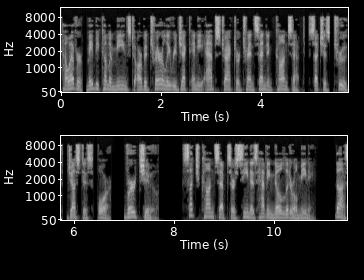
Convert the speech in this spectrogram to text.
however, may become a means to arbitrarily reject any abstract or transcendent concept, such as truth, justice, or virtue. Such concepts are seen as having no literal meaning. Thus,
